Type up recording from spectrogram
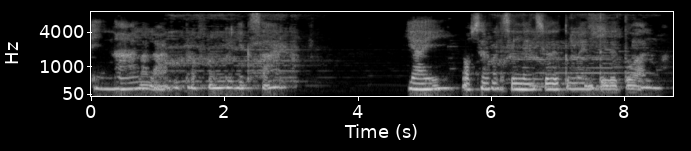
Inhala largo y profundo y exhala. Y ahí observa el silencio de tu mente y de tu alma.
